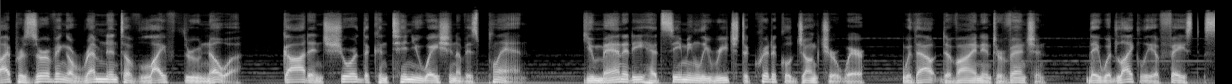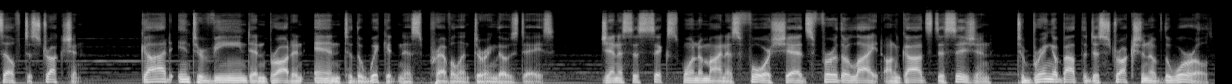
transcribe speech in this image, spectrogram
By preserving a remnant of life through Noah, God ensured the continuation of his plan. Humanity had seemingly reached a critical juncture where, without divine intervention, they would likely have faced self-destruction. God intervened and brought an end to the wickedness prevalent during those days. Genesis 6 1-4 sheds further light on God's decision to bring about the destruction of the world.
